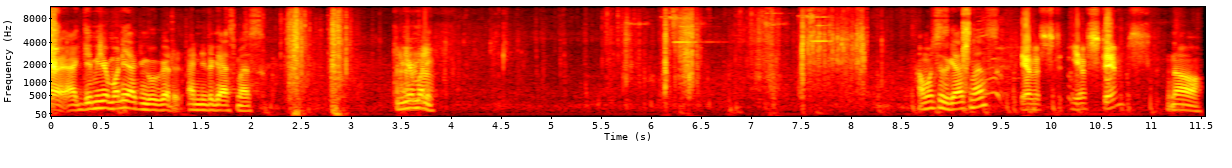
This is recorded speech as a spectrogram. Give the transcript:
All right, uh, give me your money. I can go get it. I need a gas mask. Give me your I don't money. How much is gas mask? You have a st- you have stims? No.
